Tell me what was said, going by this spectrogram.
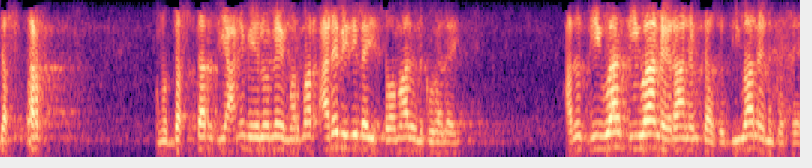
daftar. Nu daftar yani melo le marmar carabidi lay soomali lakuhelay hada diiwaan diiwaan leeraan intaas diiwaan lankase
